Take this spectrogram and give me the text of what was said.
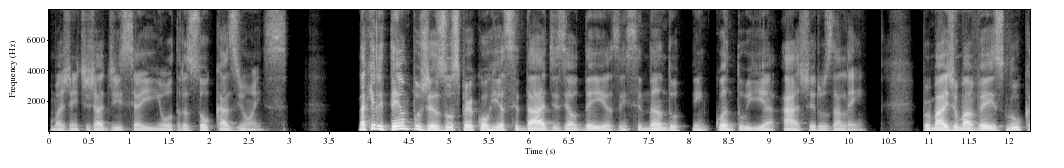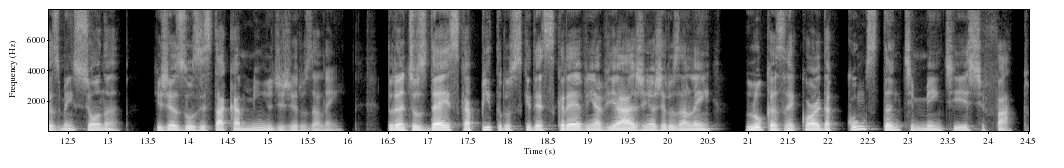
como a gente já disse aí em outras ocasiões. Naquele tempo, Jesus percorria cidades e aldeias, ensinando enquanto ia a Jerusalém. Por mais de uma vez, Lucas menciona que Jesus está a caminho de Jerusalém. Durante os dez capítulos que descrevem a viagem a Jerusalém, Lucas recorda constantemente este fato.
